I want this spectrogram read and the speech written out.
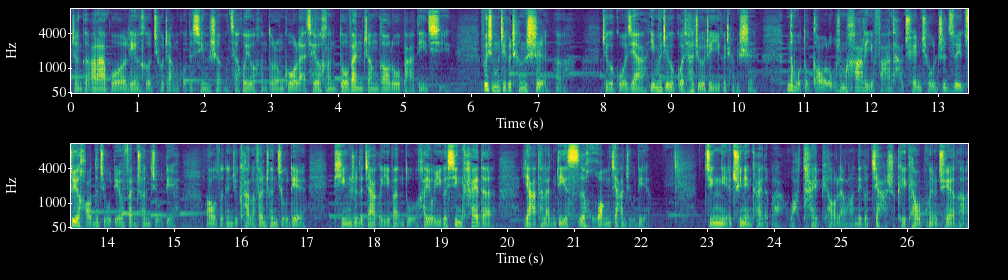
整个阿拉伯联合酋长国的兴盛，才会有很多人过来，才有很多万丈高楼拔地起。为什么这个城市啊，这个国家？因为这个国家只有这一个城市，那么多高楼，什么哈利法塔，全球之最，最好的酒店，帆船酒店。哇，我昨天去看了帆船酒店，平日的价格一万多，还有一个新开的亚特兰蒂斯皇家酒店。今年去年开的吧，哇，太漂亮了！那个架势可以看我朋友圈哈，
